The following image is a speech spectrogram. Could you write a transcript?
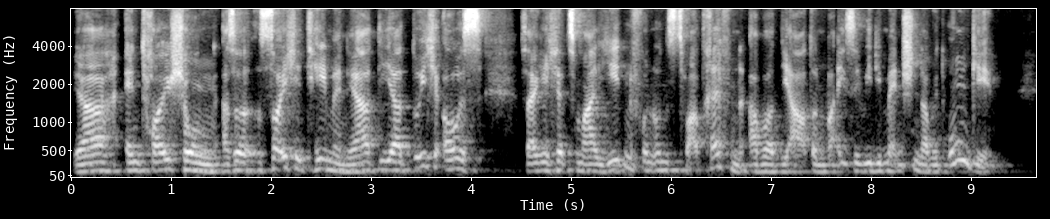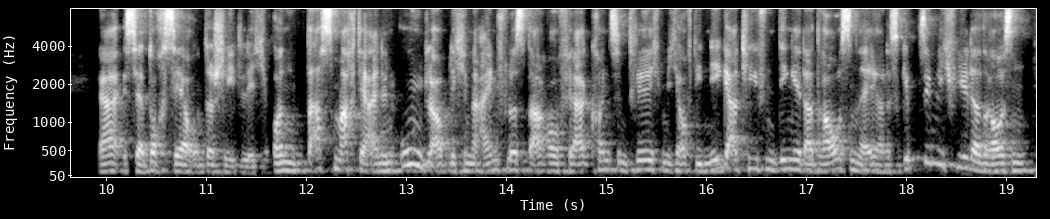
ja, Enttäuschung? Also solche Themen, ja, die ja durchaus sage ich jetzt mal, jeden von uns zwar treffen, aber die Art und Weise, wie die Menschen damit umgehen, ja, ist ja doch sehr unterschiedlich. Und das macht ja einen unglaublichen Einfluss darauf, ja, konzentriere ich mich auf die negativen Dinge da draußen, ey, und es gibt ziemlich viel da draußen,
